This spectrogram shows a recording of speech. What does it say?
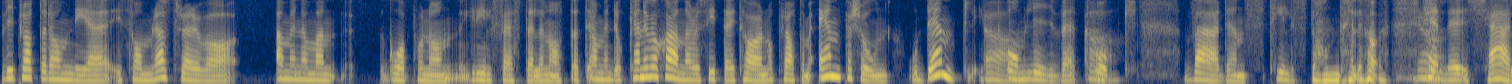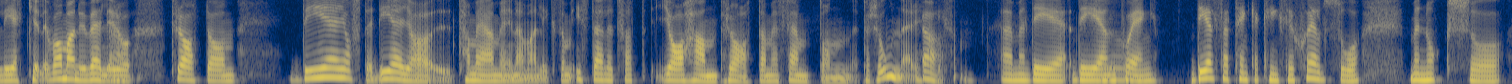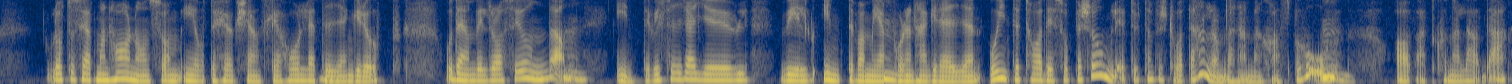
vi pratade om det i somras tror jag det var, ja men om man går på någon grillfest eller något, att ja men då kan det vara skönare att sitta i ett hörn och prata med en person ordentligt Ja. om livet Ja. och världens tillstånd eller, vad, Ja. eller kärlek eller vad man nu väljer att prata om. Det är ofta det jag tar med mig när man liksom, istället för att jag han prata med 15 personer. Ja. Liksom. Men det, det är en Så- poäng. Dels att tänka kring sig själv så, men också Låt oss säga att man har någon som är åt det högkänsliga hållet i en grupp och den vill dra sig undan. Inte vill fira jul, vill inte vara med på den här grejen och inte ta det så personligt utan förstå att det handlar om den här människans behov av att kunna ladda.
